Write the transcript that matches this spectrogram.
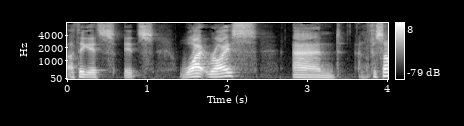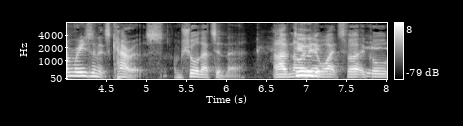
I think it's it's white rice and, and for some reason it's carrots. I'm sure that's in there. And I have no Dude. idea why it's vertical.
